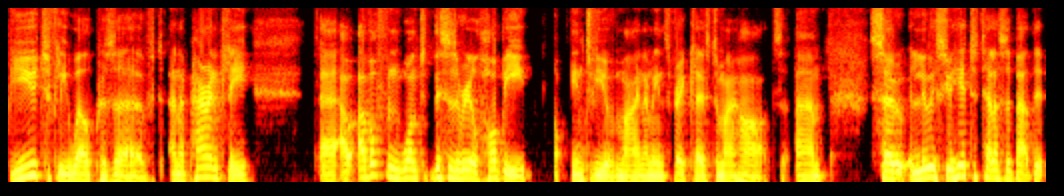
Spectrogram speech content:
beautifully well preserved. And apparently, uh, I've often wanted this is a real hobby interview of mine. I mean, it's very close to my heart. Um, so, Lewis, you're here to tell us about the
